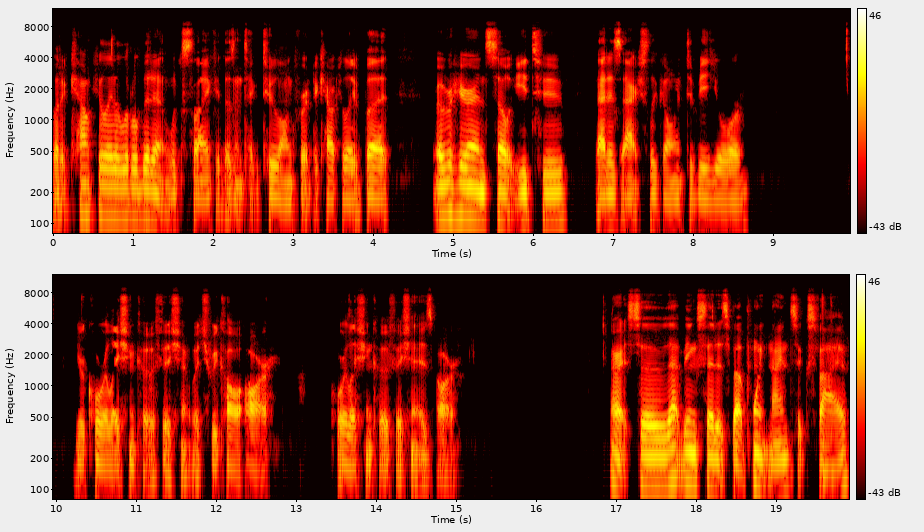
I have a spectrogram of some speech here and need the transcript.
let it calculate a little bit and it looks like it doesn't take too long for it to calculate but over here in cell E2 that is actually going to be your your correlation coefficient which we call R. Correlation coefficient is R. Alright, so that being said it's about 0.965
